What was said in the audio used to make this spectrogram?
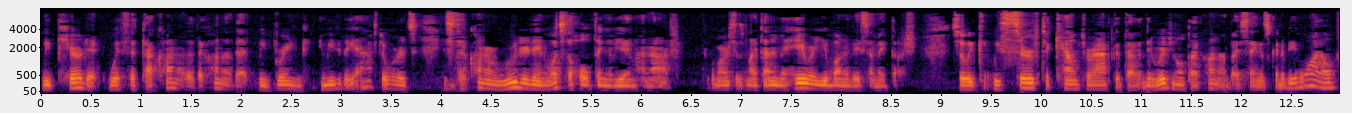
we paired it with the takana. The takana that we bring immediately afterwards is the takana rooted in what's the whole thing of Yom Hanaf? The Gemara says, "My time yibana Hamikdash." So we we serve to counteract the, the original takana by saying it's going to be a while.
